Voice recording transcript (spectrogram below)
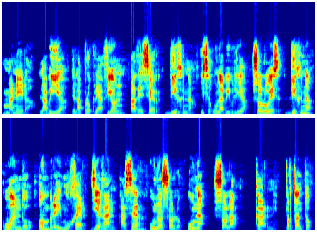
manera. La vía de la procreación ha de ser digna y según la Biblia solo es digna cuando hombre y mujer llegan a ser uno solo, una sola carne. Por tanto,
